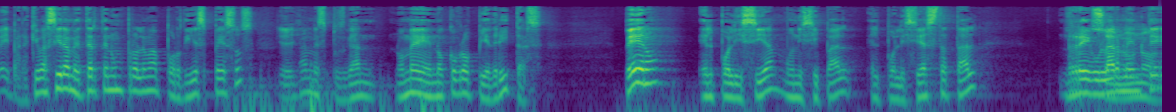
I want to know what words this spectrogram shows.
güey, ¿para qué vas a ir a meterte en un problema por 10 pesos? Mames, pues gan, no me no cobro piedritas. Pero el policía municipal, el policía estatal, regularmente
